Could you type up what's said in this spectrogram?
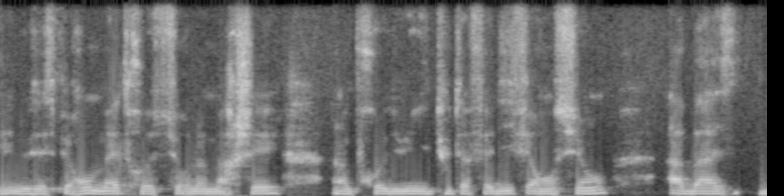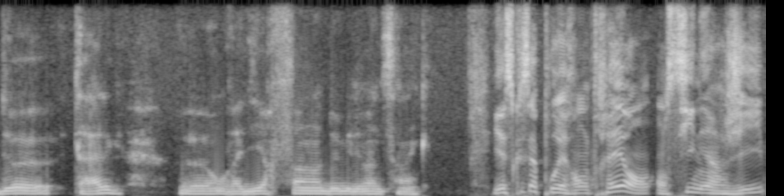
et nous espérons mettre sur le marché un produit tout à fait différenciant à base de talgues, on va dire fin 2025. Et est-ce que ça pourrait rentrer en, en synergie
